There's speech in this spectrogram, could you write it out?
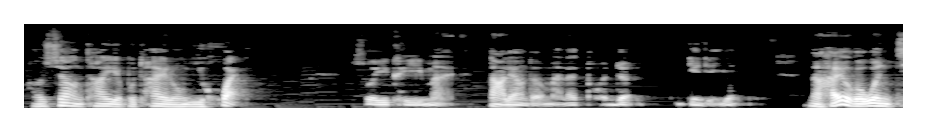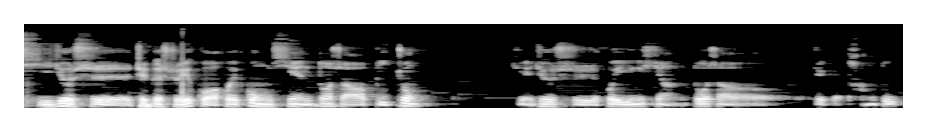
好像它也不太容易坏，所以可以买大量的买来囤着，一点点用。那还有个问题就是，这个水果会贡献多少比重，也就是会影响多少这个糖度。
